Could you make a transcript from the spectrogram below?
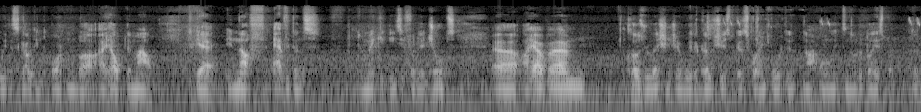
with the scouting department, but I help them out to get enough evidence to make it easy for their jobs. Uh, I have um, a close relationship with the coaches because it's quite important not only to know the players but the,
